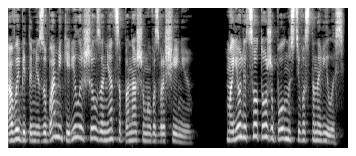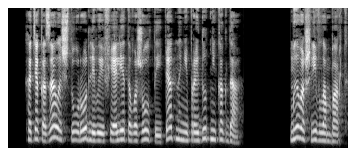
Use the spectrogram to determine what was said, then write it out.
а выбитыми зубами Кирилл решил заняться по нашему возвращению. Мое лицо тоже полностью восстановилось, хотя казалось, что уродливые фиолетово-желтые пятна не пройдут никогда. Мы вошли в ломбард.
